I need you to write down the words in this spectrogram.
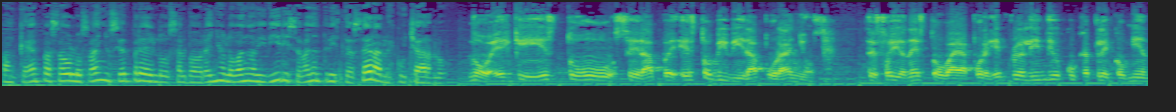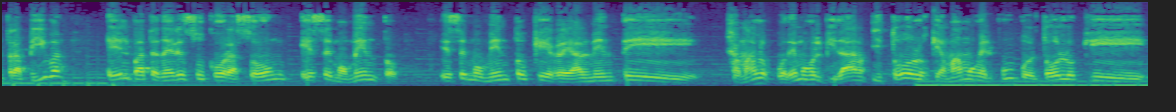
aunque han pasado los años, siempre los salvadoreños lo van a vivir y se van a entristecer al escucharlo. No, es que esto será, esto vivirá por años. Te soy honesto, vaya, por ejemplo, el indio Cucatleco, mientras viva, él va a tener en su corazón ese momento, ese momento que realmente jamás lo podemos olvidar. Y todos los que amamos el fútbol, todos los que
